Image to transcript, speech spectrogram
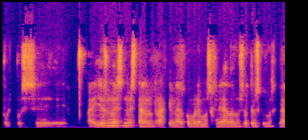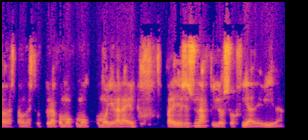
pues, pues eh, para ellos no es, no es tan racional como lo hemos generado nosotros, que hemos generado hasta una estructura como cómo llegar a él. Para ellos es una filosofía de vida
